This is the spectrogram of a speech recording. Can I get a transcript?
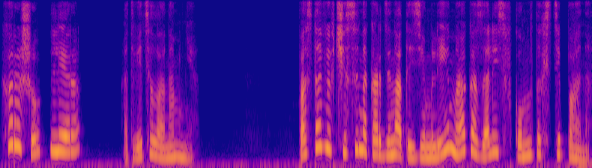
«Хорошо, Лера», — ответила она мне. Поставив часы на координаты Земли, мы оказались в комнатах Степана.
